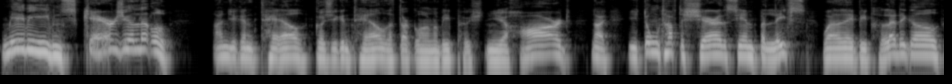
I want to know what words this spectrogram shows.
maybe even scares you a little? And you can tell, because you can tell that they're going to be pushing you hard. Now, you don't have to share the same beliefs, whether they be political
